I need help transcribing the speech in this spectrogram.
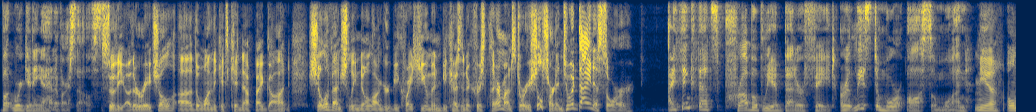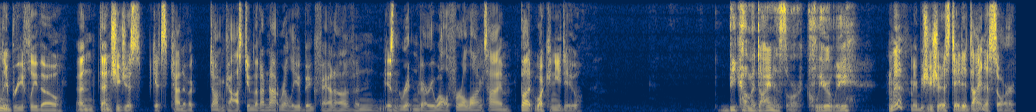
But we're getting ahead of ourselves. So the other Rachel, uh, the one that gets kidnapped by Gaunt, she'll eventually no longer be quite human because in a Chris Claremont story, she'll turn into a dinosaur. I think that's probably a better fate, or at least a more awesome one. Yeah, only briefly though. And then she just gets kind of a dumb costume that I'm not really a big fan of and isn't written very well for a long time. But what can you do? Become a dinosaur, clearly. Eh, maybe she should have stayed a dinosaur.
